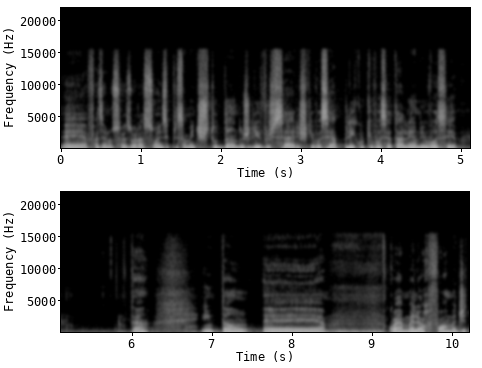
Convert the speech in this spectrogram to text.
é, fazendo suas orações e principalmente estudando os livros sérios, que você aplica o que você está lendo em você. Tá? Então, é, qual é a melhor forma de,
